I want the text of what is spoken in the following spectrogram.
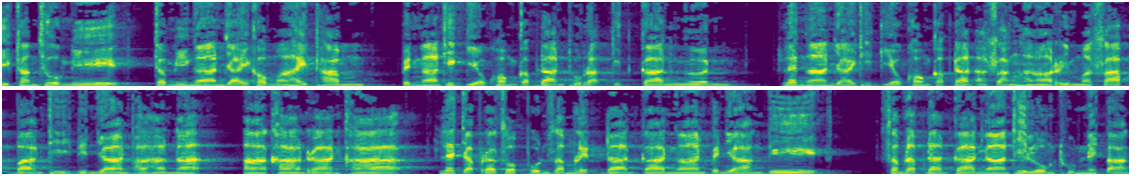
อีกทั้งช่วงนี้จะมีงานใหญ่เข้ามาให้ทำเป็นงานที่เกี่ยวข้องกับด้านธุรกิจการเงิน และงานใหญ่ที่เกี่ยวข้องกับด้านอสังหาริมทรัพย์ บ้านที่ดินยานพาหนะ อาคารร้านค้า และจะประสบผลสำเร็จด้านการงานเป็นอย่างดีสำหรับด้านการงานที่ลงทุนในต่าง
